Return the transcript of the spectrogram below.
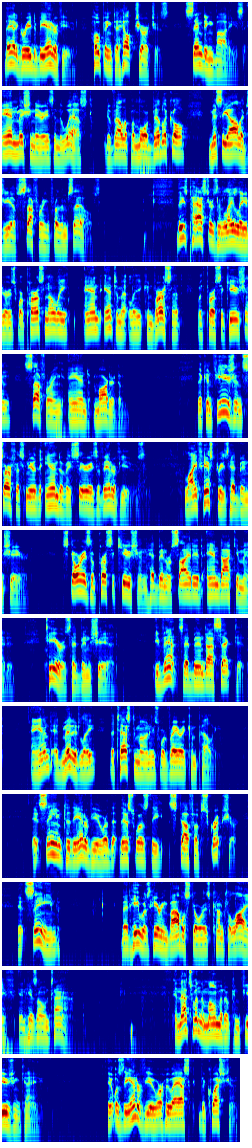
They had agreed to be interviewed, hoping to help churches, sending bodies, and missionaries in the West develop a more biblical missiology of suffering for themselves. These pastors and lay leaders were personally and intimately conversant with persecution, suffering, and martyrdom. The confusion surfaced near the end of a series of interviews. Life histories had been shared. Stories of persecution had been recited and documented. Tears had been shed. Events had been dissected. And, admittedly, the testimonies were very compelling. It seemed to the interviewer that this was the stuff of Scripture. It seemed that he was hearing Bible stories come to life in his own time. And that's when the moment of confusion came. It was the interviewer who asked the question.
